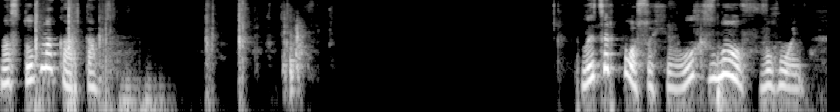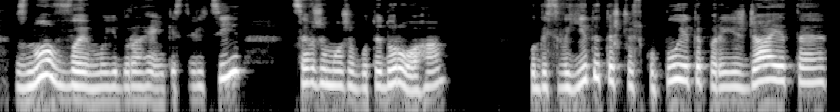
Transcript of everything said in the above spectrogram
Наступна карта. Лицар посухів, ух, знов вогонь. Знов ви, мої дорогенькі стрільці, це вже може бути дорога. Кудись ви їдете, щось купуєте, переїжджаєте,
